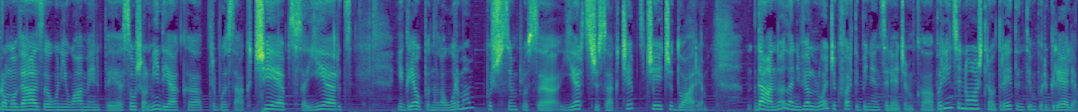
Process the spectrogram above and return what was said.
promovează unii oameni pe social media că trebuie să accepti, să ierți. E greu până la urmă, pur și simplu să ierți și să accepti ceea ce doare. Da, noi la nivel logic foarte bine înțelegem că părinții noștri au trăit în timpuri grele.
